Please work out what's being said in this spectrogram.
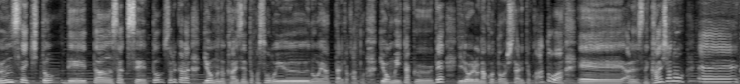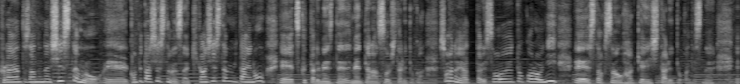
分析とデータ作成とそれから業務の改善とかそういうのをやったりとかあと業務委託でいろいろなことをしたりとかあとは、えー、あれですね会社の、えー、クライアントさんのねシステムを、えー、コンピューターシステムですね基幹システムみたいのを、えー、作ったりメンテメンテナンスをしたりとかそういうのをやったりそういうところに、えー、スタッフさんを派遣したりとかですね、え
